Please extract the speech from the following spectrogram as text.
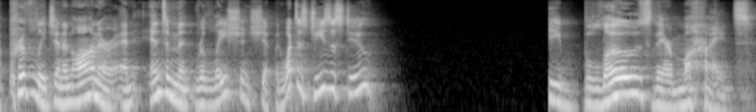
a privilege and an honor, an intimate relationship. And what does Jesus do? He blows their minds.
